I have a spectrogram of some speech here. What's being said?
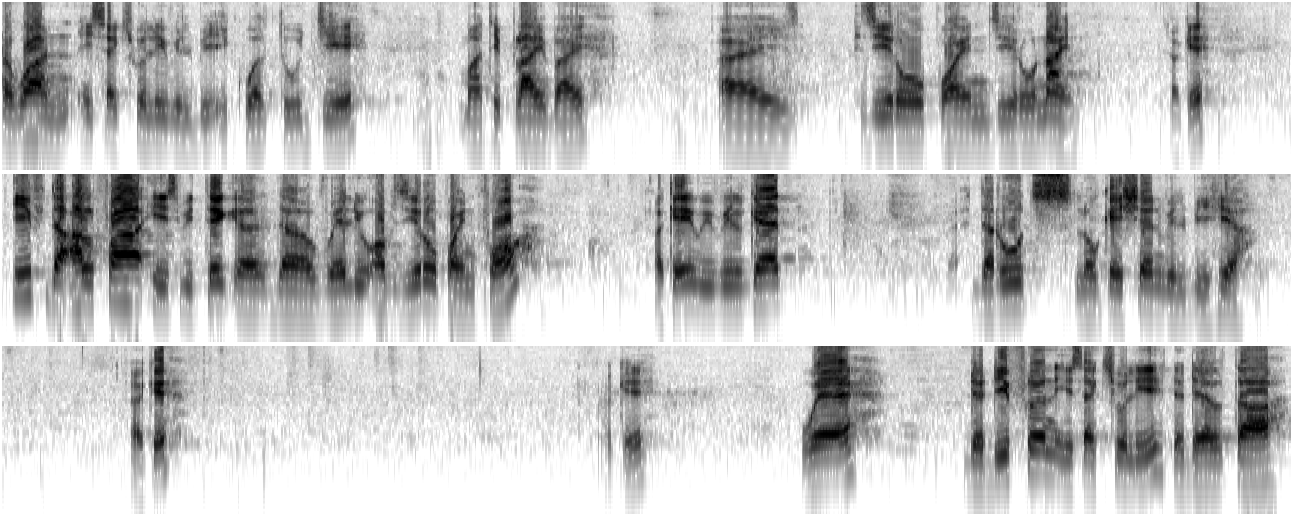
R1 is actually will be equal to j multiplied by uh, 0.09. Okay. If the alpha is we take uh, the value of 0.4, okay, we will get the roots location will be here. Okay. Okay. Where the difference is actually the delta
